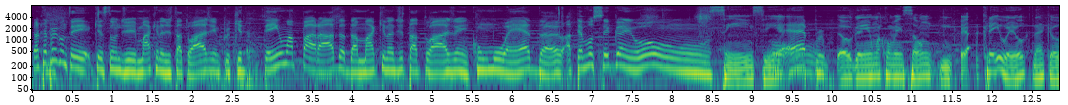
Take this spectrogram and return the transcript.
eu até perguntei questão de máquina de tatuagem, porque tem uma parada da máquina de tatuagem com moeda. Até você ganhou um. Sim, sim. É, por- eu ganhei uma convenção, creio eu, né, que eu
